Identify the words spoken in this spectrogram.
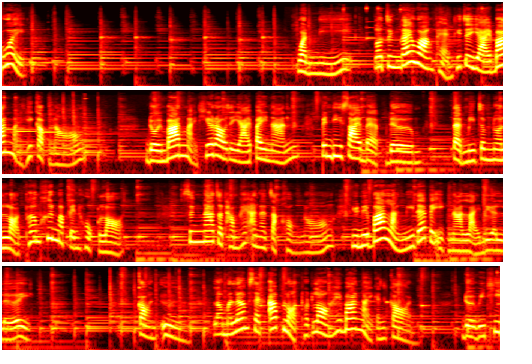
ด้วย วันนี้เราจึงได้วางแผนที่จะย้ายบ้านใหม่ให้กับน้อง โดยบ้านใหม่ที่เราจะย้ายไปนั้น เป็นดีไซน์แบบเดิม แต่มีจำนวนหลอดเพิ่มขึ้นมาเป็น 6 หลอด ซึ่งน่าจะทำให้อาณาจักรของน้อง อยู่ในบ้านหลังนี้ได้ไปอีกนานหลายเดือนเลย ก่อนอื่น เรามาเริ่มเซตอัพหลอดทดลองให้บ้านใหม่กันก่อน โดยวิธี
